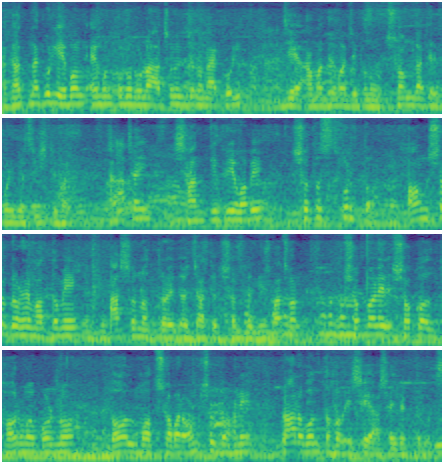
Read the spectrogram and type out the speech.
আঘাত না করি এবং এমন কোনো কোনো আচরণ যেন না করি যে আমাদের মাঝে কোনো সংঘাতের পরিবেশ সৃষ্টি হয়। আমি চাই শান্তিপ্রিয়ভাবে স্বতঃস্ফূর্ত অংশগ্রহণের মাধ্যমে আসন্ন ত্রয়োদশ জাতীয় সংসদ নির্বাচন সকলের সকল ধর্ম বর্ণ দল মত সবার অংশগ্রহণে প্রাণবন্ত হবে সে আশাই ব্যক্ত করছি।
